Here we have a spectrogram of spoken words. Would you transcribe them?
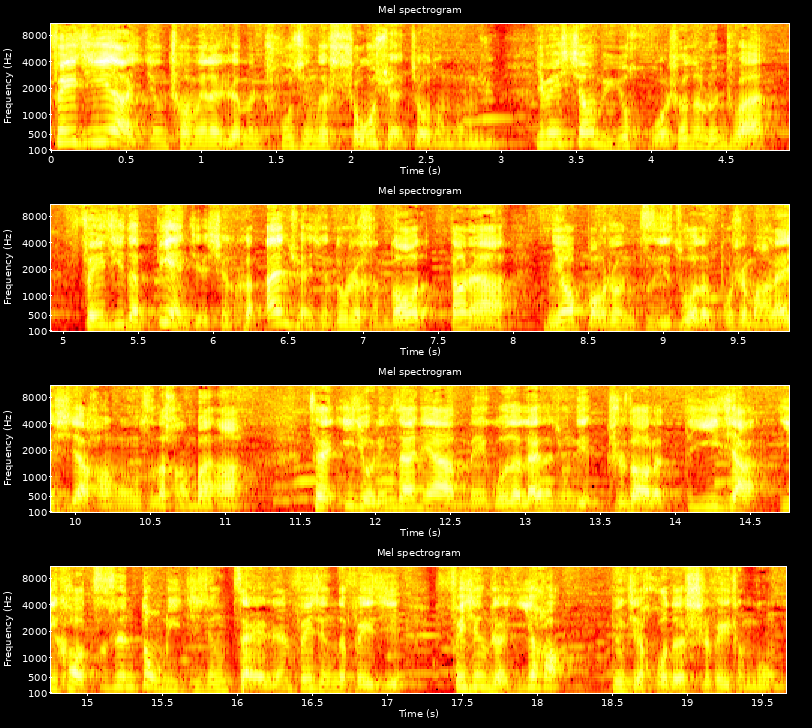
飞机啊，已经成为了人们出行的首选交通工具，因为相比于火车跟轮船。飞机的便捷性和安全性都是很高的。当然啊，你要保证你自己坐的不是马来西亚航空公司的航班啊。在一九零三年啊，美国的莱特兄弟制造了第一架依靠自身动力进行载人飞行的飞机“飞行者一号”，并且获得试飞成功。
